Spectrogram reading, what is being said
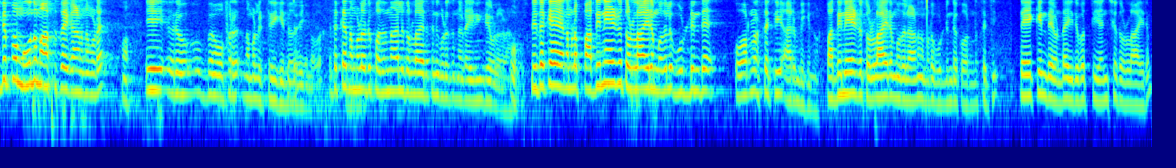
ഇതിപ്പോൾ മൂന്ന് മാസത്തേക്കാണ് നമ്മുടെ ഈ ഒരു ഓഫർ നമ്മൾ ഇട്ടിരിക്കുന്നത്. ഇതൊക്കെ നമ്മളൊരു പതിനാല് തൊള്ളായിരത്തിന് കൊടുക്കുന്ന ഡൈനിങ് ടേബിളുകളാണ് ഇതൊക്കെ നമ്മൾ പതിനേഴ് തൊള്ളായിരം മുതൽ വുഡിന്റെ കോർണർ സെറ്റ് ആരംഭിക്കുന്നു. പതിനേഴ് തൊള്ളായിരം മുതലാണ് നമ്മുടെ വുഡിന്റെ കോർണർ സെറ്റ്. തേക്കിന്റെ ഉണ്ട് ഇരുപത്തിയഞ്ച് തൊള്ളായിരം.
